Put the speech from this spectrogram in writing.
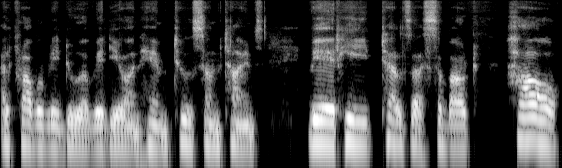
I'll probably do a video on him too sometimes, where he tells us about how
